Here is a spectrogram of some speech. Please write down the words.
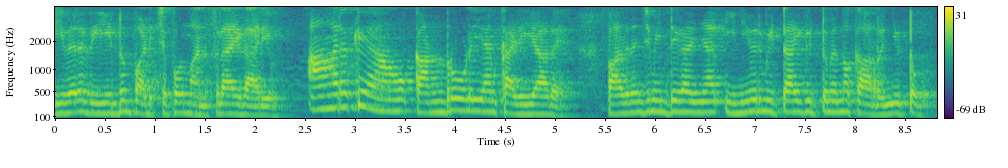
ഇവരെ വീണ്ടും പഠിച്ചപ്പോൾ മനസ്സിലായ കാര്യം ആരൊക്കെയാണോ കൺട്രോൾ ചെയ്യാൻ കഴിയാതെ പതിനഞ്ച് മിനിറ്റ് കഴിഞ്ഞാൽ ഇനിയൊരു മിഠായി കിട്ടുമെന്നൊക്കെ അറിഞ്ഞിട്ടും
